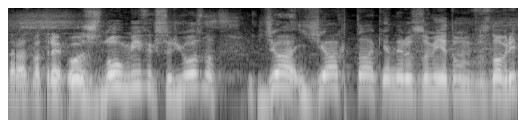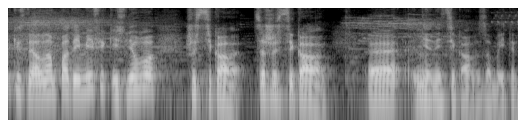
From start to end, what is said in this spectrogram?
раз, два, три. О, знов міфік, серйозно? Я. Як так? Я не розумію. Я думаю, знов рідкісний, але нам падає міфік, і з нього щось цікаве. Це щось цікаве. Е, ні, не цікаво, забийте.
